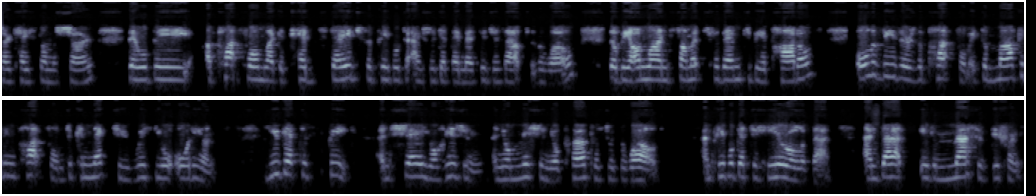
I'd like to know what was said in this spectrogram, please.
showcased on the show. There will be a platform like a TED stage for people to actually get their messages out to the world. There'll be online summits for them to be a part of. All of these are as a platform. It's a marketing platform to connect you with your audience. You get to speak and share your vision and your mission, your purpose with the world. And people get to hear all of that. And that is a massive difference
